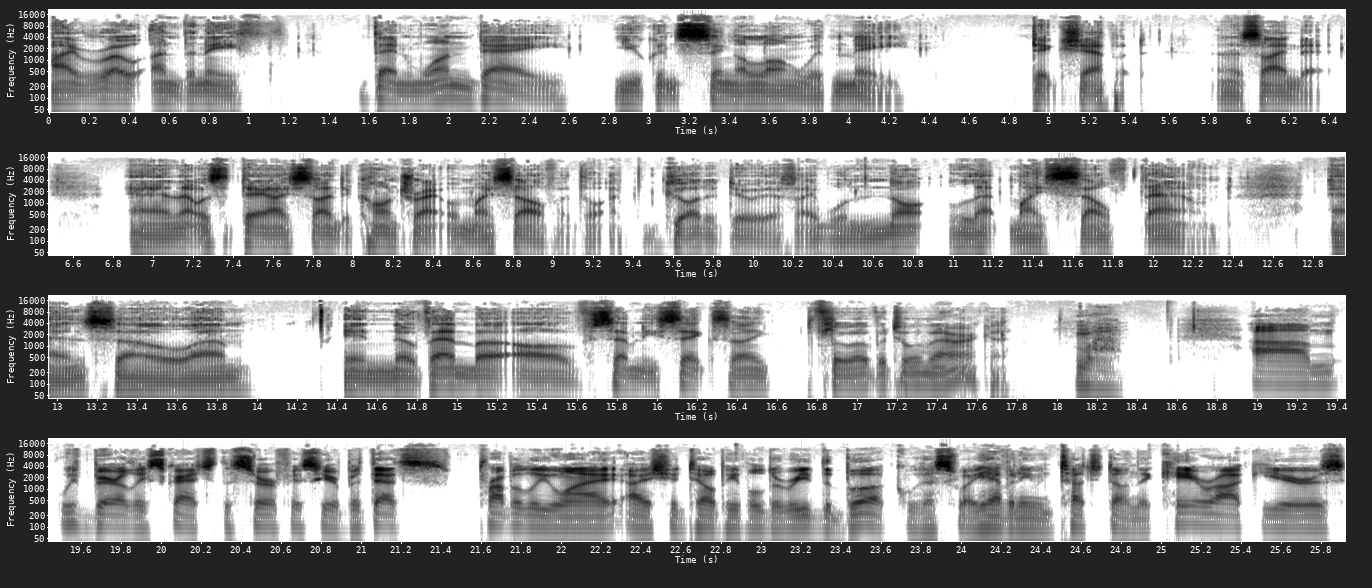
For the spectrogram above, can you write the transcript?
I wrote underneath, then one day you can sing along with me, Dick Shepherd. And I signed it. And that was the day I signed a contract with myself. I thought, I've got to do this. I will not let myself down. And so um, in November of 76, I flew over to America. Wow. Um, we've barely scratched the surface here, but that's probably why I should tell people to read the book. That's why you haven't even touched on the K Rock years,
